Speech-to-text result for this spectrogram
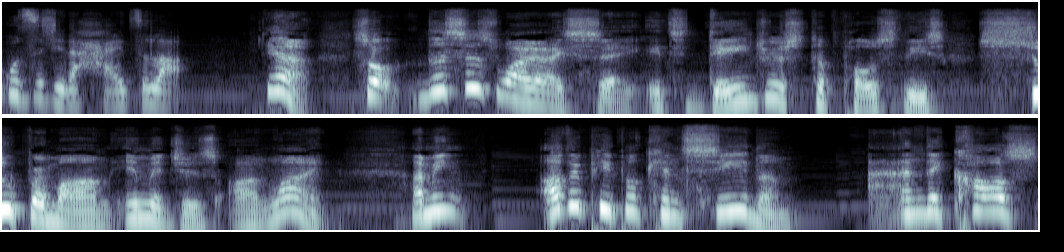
顾自己的孩子了。Yeah, so this is why I say it's dangerous to post these supermom images online. I mean, other people can see them and they cause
